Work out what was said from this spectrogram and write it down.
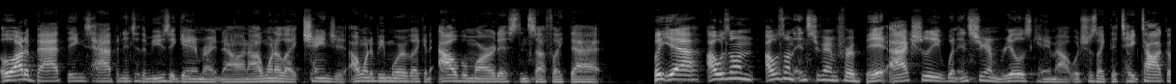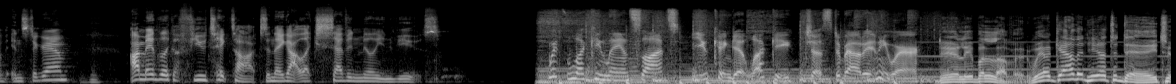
a lot of bad things happening to the music game right now and i want to like change it i want to be more of like an album artist and stuff like that but yeah i was on i was on instagram for a bit actually when instagram reels came out which was like the tiktok of instagram mm-hmm. i made like a few tiktoks and they got like 7 million views With Lucky Land slots, you can get lucky just about anywhere. Dearly beloved, we are gathered here today to.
